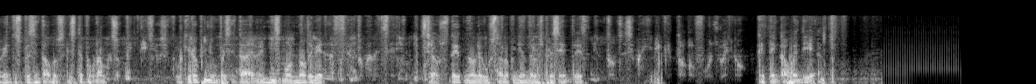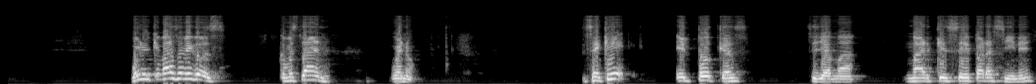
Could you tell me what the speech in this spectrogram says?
eventos presentados en este programa son ficticios. Cualquier opinión presentada en el mismo no deberá ser tomada en serio. Si a usted no le gusta la opinión de los presentes, entonces imagine que todo fue un sueño. Que tenga buen día. Bueno, ¿y qué más amigos? ¿Cómo están? Bueno, sé que el podcast se llama Márquese para Cine,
